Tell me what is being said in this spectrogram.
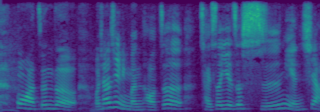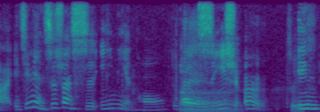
哇，真的，我相信你们哈，这彩色业这十年下来，今年是算十一年哦，对不对？哎十一、十二，这应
